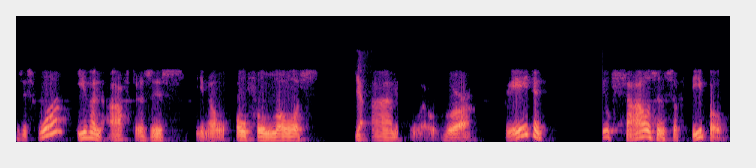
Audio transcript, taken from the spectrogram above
this war, even after this, you know, awful laws yep. um, were created, still thousands of people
